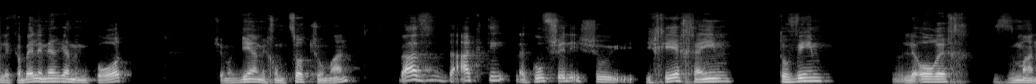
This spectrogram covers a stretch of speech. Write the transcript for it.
לקבל אנרגיה ממקורות שמגיע מחומצות שומן, ואז דאגתי לגוף שלי שהוא יחיה חיים טובים לאורך זמן.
